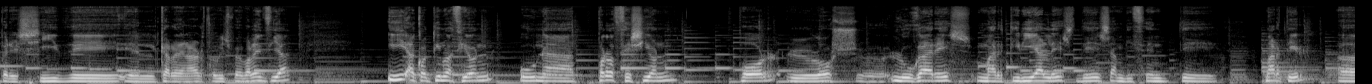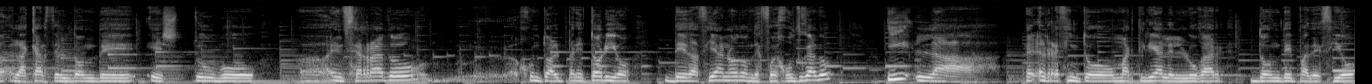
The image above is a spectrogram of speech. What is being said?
preside el cardenal arzobispo de Valencia y a continuación una procesión por los eh, lugares martiriales de San Vicente Mártir, eh, la cárcel donde estuvo eh, encerrado junto al pretorio de Daciano, donde fue juzgado, y el recinto martirial, el lugar donde padeció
